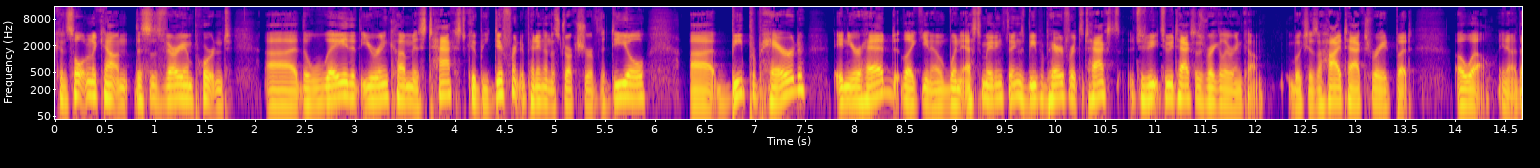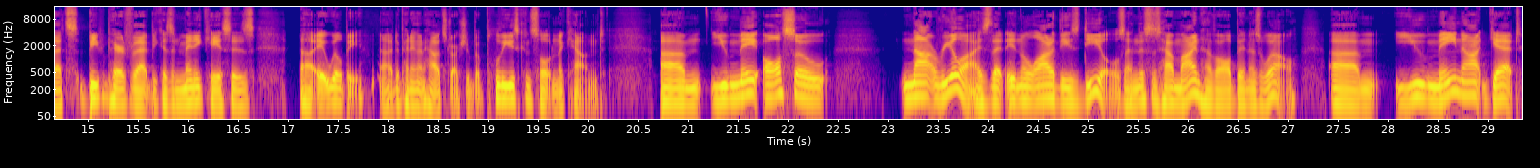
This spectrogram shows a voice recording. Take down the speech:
consult an accountant. This is very important. Uh, the way that your income is taxed could be different depending on the structure of the deal. Uh, be prepared in your head like you know when estimating things be prepared for it to tax to be, to be taxed as regular income which is a high tax rate but oh well you know that's be prepared for that because in many cases uh, it will be uh, depending on how it's structured but please consult an accountant um, you may also not realize that in a lot of these deals, and this is how mine have all been as well, um, you may not get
